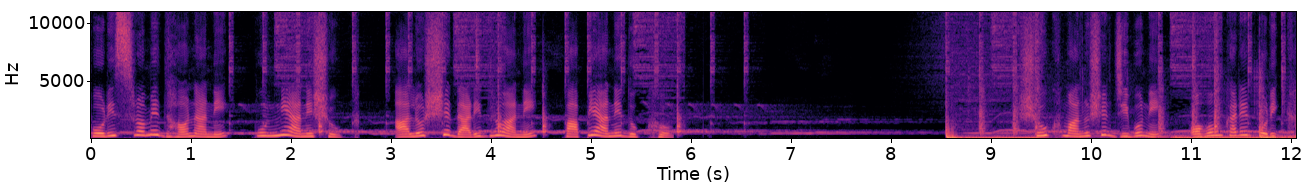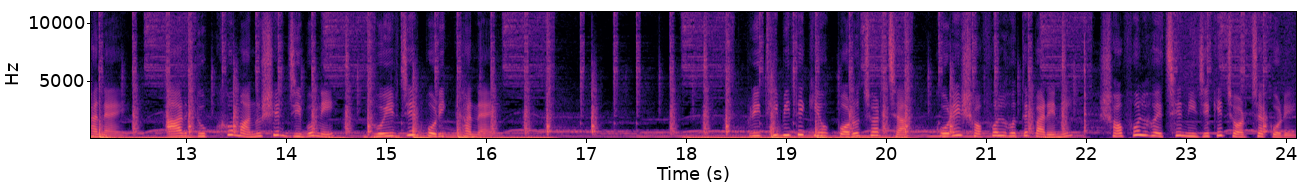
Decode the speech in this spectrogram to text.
পরিশ্রমে ধন আনে, পুণ্যে আনে সুখ, আলস্যে দারিদ্র্য আনে, পাপে আনে দুঃখ। সুখ মানুষের জীবনে অহংকারের পরীক্ষা নেয়, আর দুঃখ মানুষের জীবনে ধৈর্যের পরীক্ষা নেয়। পৃথিবীতে কেউ পরচর্চা করে সফল হতে পারেনি, সফল হয়েছে নিজেকে চর্চা করে।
